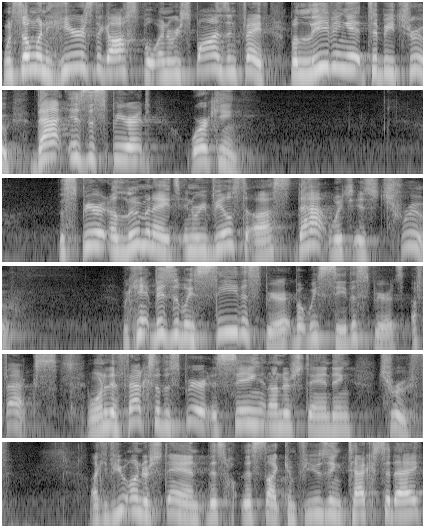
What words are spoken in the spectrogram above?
When someone hears the gospel and responds in faith, believing it to be true, that is the Spirit working. The Spirit illuminates and reveals to us that which is true. We can't visibly see the Spirit, but we see the Spirit's effects. And one of the effects of the Spirit is seeing and understanding truth. Like if you understand this, this like confusing text today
